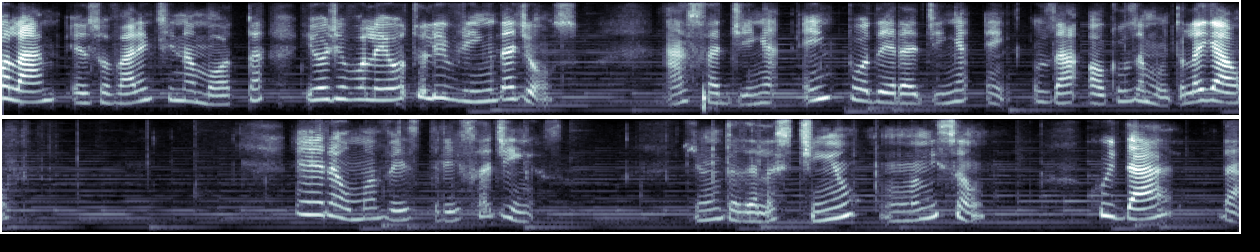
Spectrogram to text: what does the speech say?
Olá, eu sou Valentina Mota e hoje eu vou ler outro livrinho da Johnson. A fadinha empoderadinha em usar óculos é muito legal. Era uma vez três fadinhas. Juntas elas tinham uma missão: cuidar da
